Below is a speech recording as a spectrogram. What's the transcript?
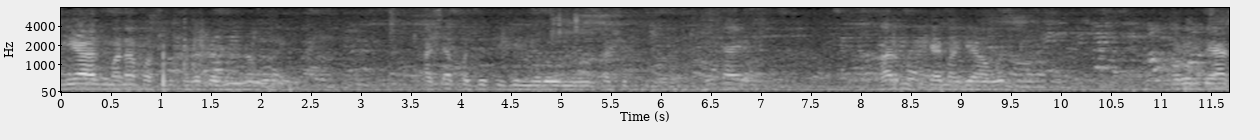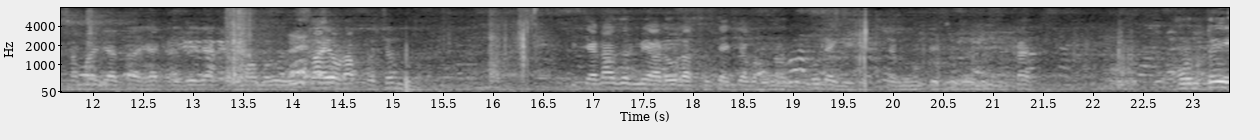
मी आज मनापासून खरं तर अशा पद्धतीची मिरवणूक अशी हे काय फार मोठी काय माझी आवड परंतु या समाजाचा ह्या केलेल्या कर्मामुळे उत्साह एवढा प्रचंड होता की त्यांना जर मी अडवलं असतं त्याच्या भावना दुखवल्या गेल्या त्यामुळे ते सगळं मी कोणतंही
